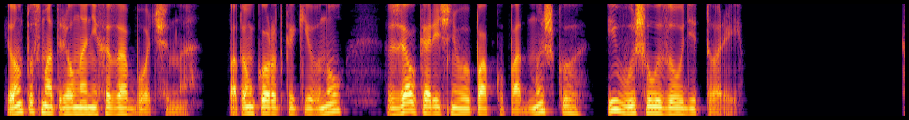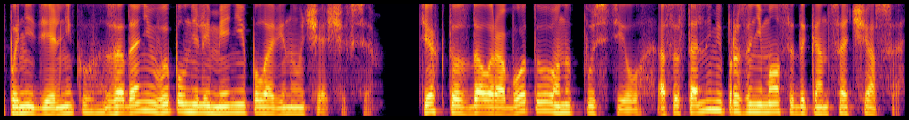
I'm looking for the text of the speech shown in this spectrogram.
и он посмотрел на них озабоченно. Потом коротко кивнул, взял коричневую папку под мышку и вышел из аудитории. К понедельнику заданием выполнили менее половины учащихся. Тех, кто сдал работу, он отпустил, а с остальными прозанимался до конца часа,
